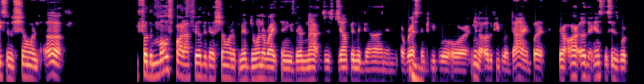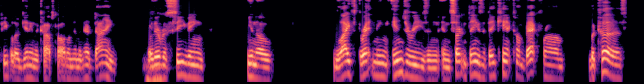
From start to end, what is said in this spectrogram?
Pieces showing up for the most part, I feel that they're showing up and they're doing the right things. They're not just jumping the gun and arresting mm-hmm. people or, you know, other people are dying. But there are other instances where people are getting the cops called on them and they're dying mm-hmm. or they're mm-hmm. receiving, you know, life threatening injuries and, and certain things that they can't come back from because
